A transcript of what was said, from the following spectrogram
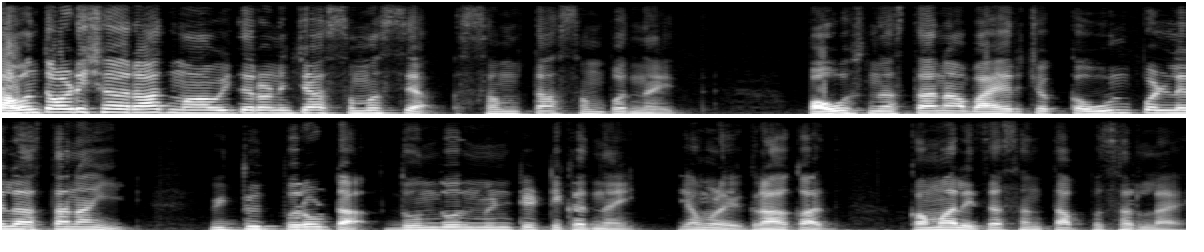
सावंतवाडी शहरात महावितरणच्या समस्या संपता संपत नाहीत. पाऊस नसताना बाहेर चक्क ऊन पडलेलं असतानाही विद्युत पुरवठा दोन दोन मिनिटे टिकत नाही. यामुळे ग्राहकात कमालीचा संताप पसरला आहे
